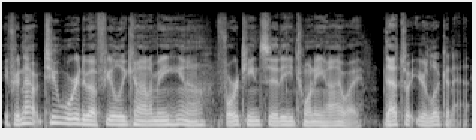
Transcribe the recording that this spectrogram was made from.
if you're not too worried about fuel economy, you know, 14 city, 20 highway, that's what you're looking at.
